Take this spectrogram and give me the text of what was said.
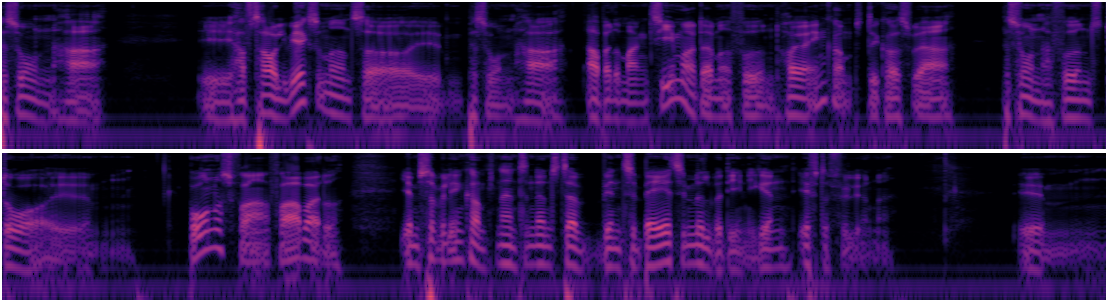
personen har øh, haft travlt i virksomheden, så øh, personen har arbejdet mange timer og dermed fået en højere indkomst. Det kan også være, at personen har fået en stor øh, bonus fra, fra arbejdet. Jamen så vil indkomsten have en tendens til at vende tilbage til middelværdien igen efterfølgende. Øhm,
